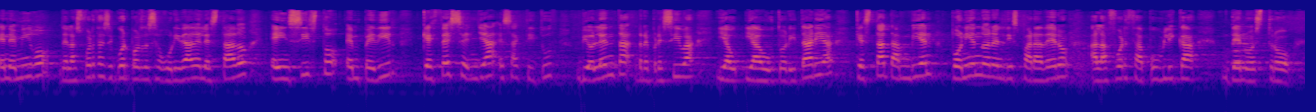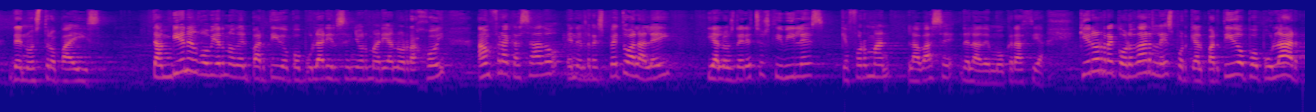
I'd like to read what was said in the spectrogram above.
enemigo de las fuerzas y cuerpos de seguridad del Estado e insisto en pedir que cesen ya esa actitud violenta, represiva y, autoritaria que está también poniendo en el disparadero a la fuerza pública de nuestro, de nuestro país. También el Gobierno del Partido Popular y el señor Mariano Rajoy han fracasado en el respeto a la ley y a los derechos civiles que forman la base de la democracia. Quiero recordarles, porque al Partido Popular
